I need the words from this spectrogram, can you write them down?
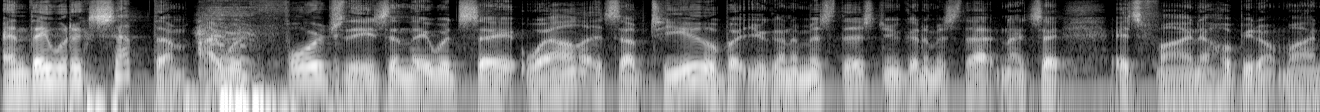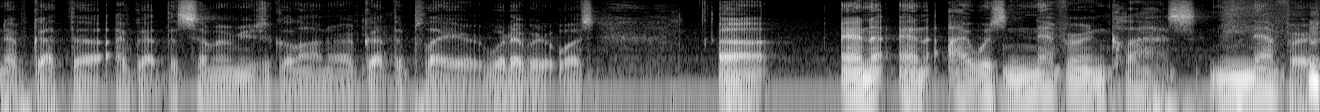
and they would accept them. I would forge these, and they would say, "Well, it's up to you, but you're going to miss this and you're going to miss that." And I'd say, "It's fine. I hope you don't mind. I've got the I've got the summer musical on, or I've got the play, or whatever it was." Uh, and and I was never in class, never.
